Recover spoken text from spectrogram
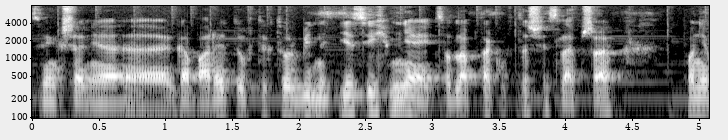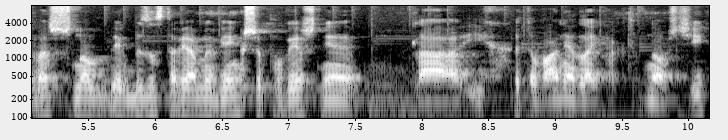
zwiększenie e, gabarytów tych turbin. Jest ich mniej, co dla ptaków też jest lepsze, ponieważ no, jakby zostawiamy większe powierzchnie dla ich bytowania, dla ich aktywności.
